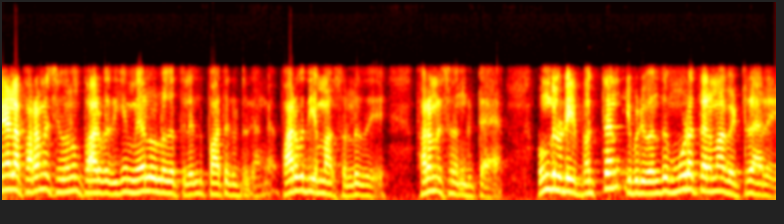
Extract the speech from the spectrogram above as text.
மேலே பரமசிவனும் பார்வதியும் மேலுலகத்திலேருந்து பார்த்துக்கிட்டு இருக்காங்க. பார்வதி அம்மா சொல்லுது பரமசிவன்கிட்ட உங்களுடைய பக்தன் இப்படி வந்து மூடத்தனமாக வெட்டுறாரு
